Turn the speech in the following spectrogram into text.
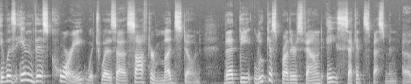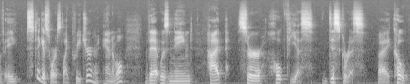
It was in this quarry, which was a softer mudstone, that the Lucas brothers found a second specimen of a stegosaurus-like creature, animal, that was named Hypsirhophus discurus by Cope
